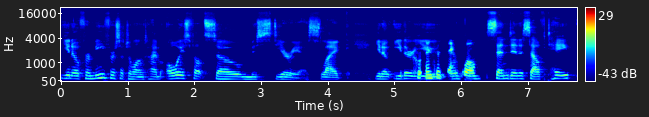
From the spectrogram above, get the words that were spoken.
you know, for me for such a long time, always felt so mysterious. Like, you know, either you cool. send in a self tape,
